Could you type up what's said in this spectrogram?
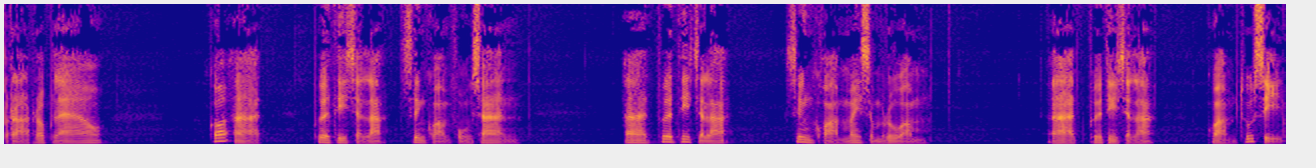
ปรารบแล้ว ก็อาจเพื่อที่จะละซึ่งความฟุ้งซ่าน อาจเพื่อที่จะละซึ่งความไม่สำรวม อาจเพื่อที่จะละความทุศีล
